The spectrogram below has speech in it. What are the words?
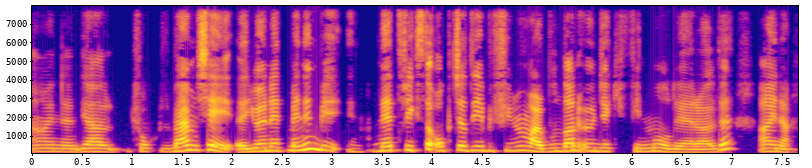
Aynen ya çok ben şey e, yönetmenin bir Netflix'te Okça diye bir filmi var. Bundan önceki filmi oluyor herhalde. Aynen.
